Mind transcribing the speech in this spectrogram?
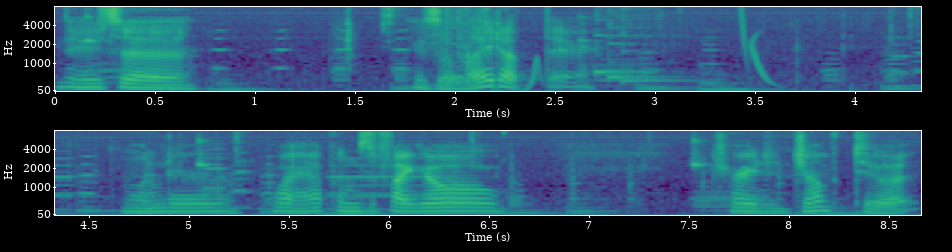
There's a... There's a light up there. Wonder what happens if I go try to jump to it.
